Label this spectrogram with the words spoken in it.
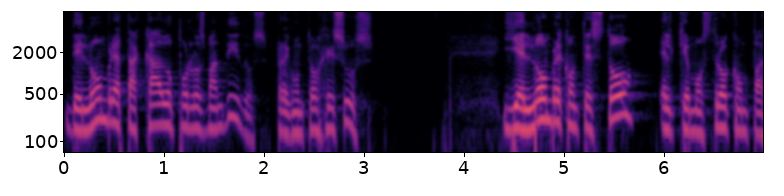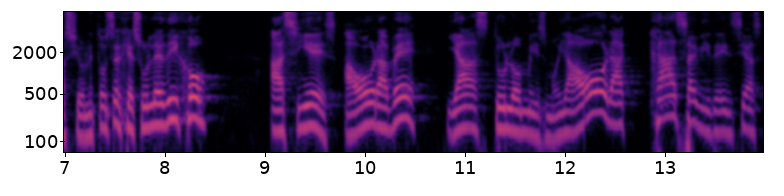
del hombre atacado por los bandidos? Preguntó Jesús. Y el hombre contestó, el que mostró compasión. Entonces Jesús le dijo, Así es, ahora ve y haz tú lo mismo. Y ahora casa evidencias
